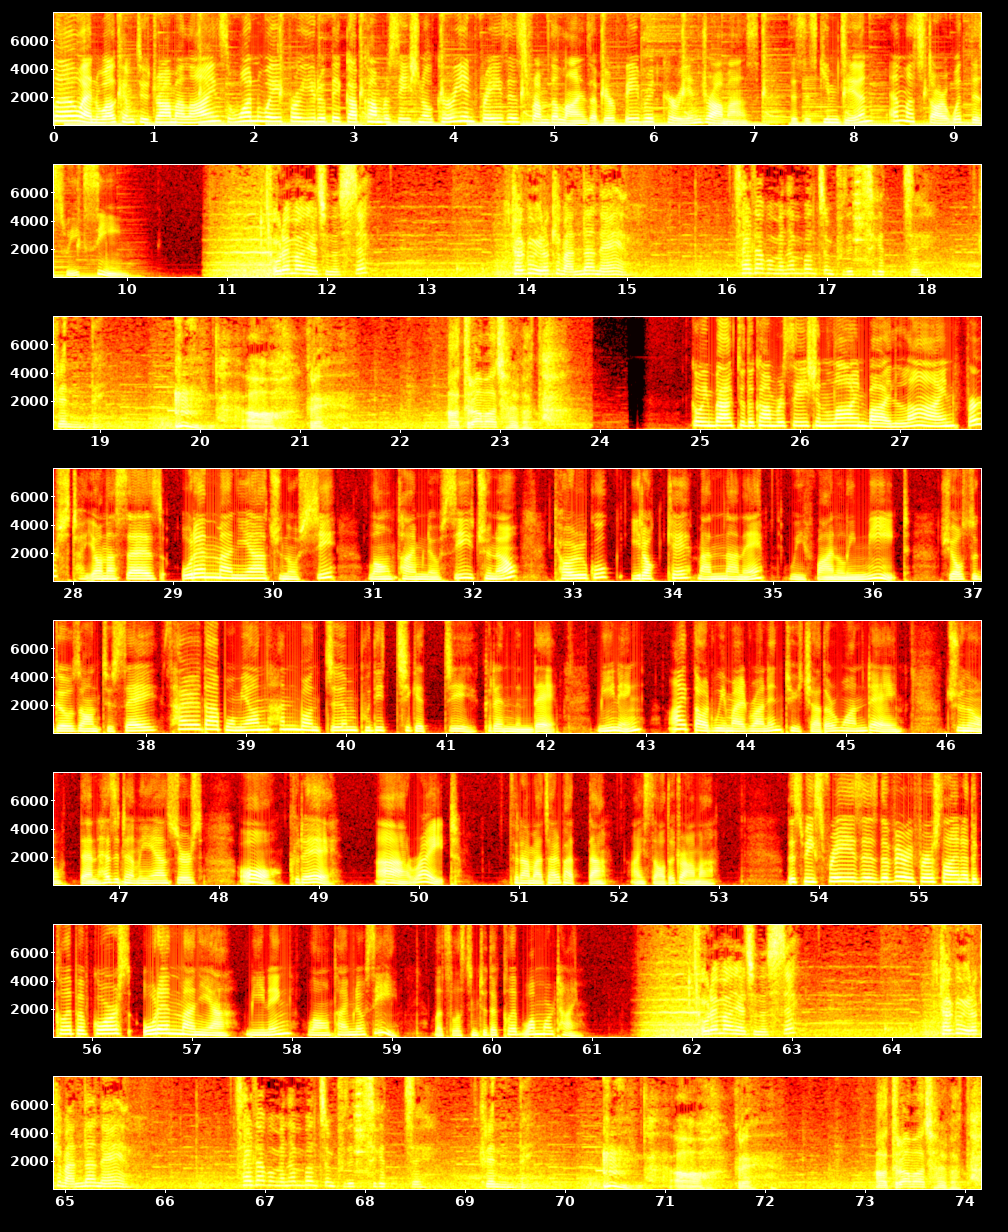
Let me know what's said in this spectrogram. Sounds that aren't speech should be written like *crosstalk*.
Hello and welcome to Drama Lines, one way for you to pick up conversational Korean phrases from the lines of your favorite Korean dramas. This is Kim Jiun, and let's start with this week's scene. 오랜만이야, 준호 씨. 결국 이렇게 만나네. 살다 보면 한 번쯤 부딪히겠지. 그랬는데. *clears throat* 어, 그래. 아, 드라마 잘 봤다. Going back to the conversation line by line, first, Yona says, 오랜만이야, 준호 씨. Long time no see, 준호. 결국 이렇게 만나네. We finally meet. She also goes on to say, 살다 보면 한 번쯤 부딪히겠지, 그랬는데. Meaning, I thought we might run into each other one day. 준호 then hesitantly answers, 어, 그래. Ah, right. 드라마 잘 봤다. I saw the drama. This week's phrase is the very first line of the clip, of course, 오랜만이야, meaning long time no see. Let's listen to the clip one more time. 오랜만이야, 준호 씨. 결국 이렇게 만나네. 살다 보면 한 번쯤 부딪히겠지. 그랬는데. *clears throat* 어, 그래. 아, 드라마 잘 봤다.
